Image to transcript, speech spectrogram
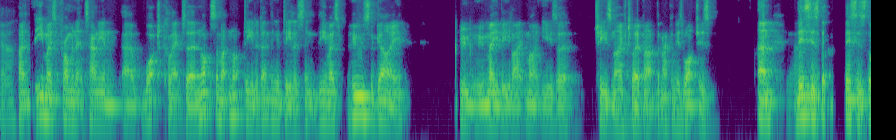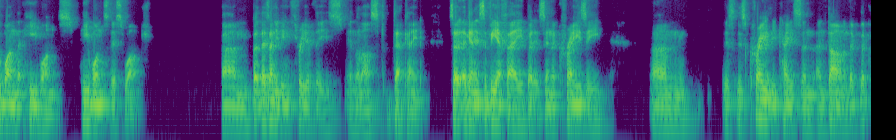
Yeah. uh, the most prominent Italian uh, watch collector. Not so much, not dealer. Don't think of dealers. Think the most. Who's the guy who who maybe like might use a cheese knife to open up the back of his watches? Um, Yeah. This is the this is the one that he wants. He wants this watch. Um, but there's only been three of these in the last decade. So again, it's a VFA, but it's in a crazy, um, this this crazy case and and done. And the, the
